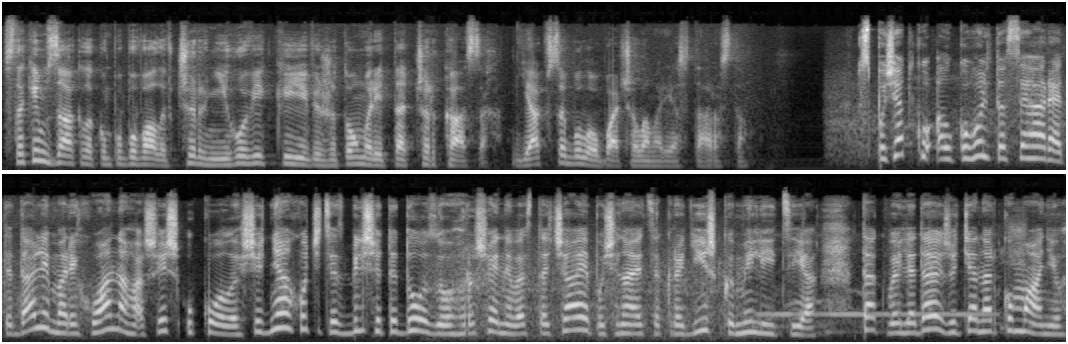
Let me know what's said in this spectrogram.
З таким закликом побували в Чернігові, Києві, Житомирі та Черкасах. Як все було, бачила Марія Староста. Спочатку алкоголь та сигарети, далі марихуана, гашиш, уколи. Щодня хочеться збільшити дозу, грошей не вистачає, починаються крадіжки, міліція. Так виглядає життя наркоманів.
